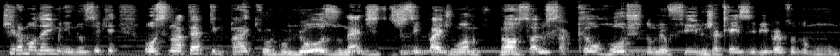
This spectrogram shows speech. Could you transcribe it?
tira a mão daí, menino, não sei o quê. Ou senão até tem pai que é orgulhoso, né, de, de, ser pai de um homem. Nossa, olha o sacão roxo do meu filho, já quer exibir para todo mundo.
